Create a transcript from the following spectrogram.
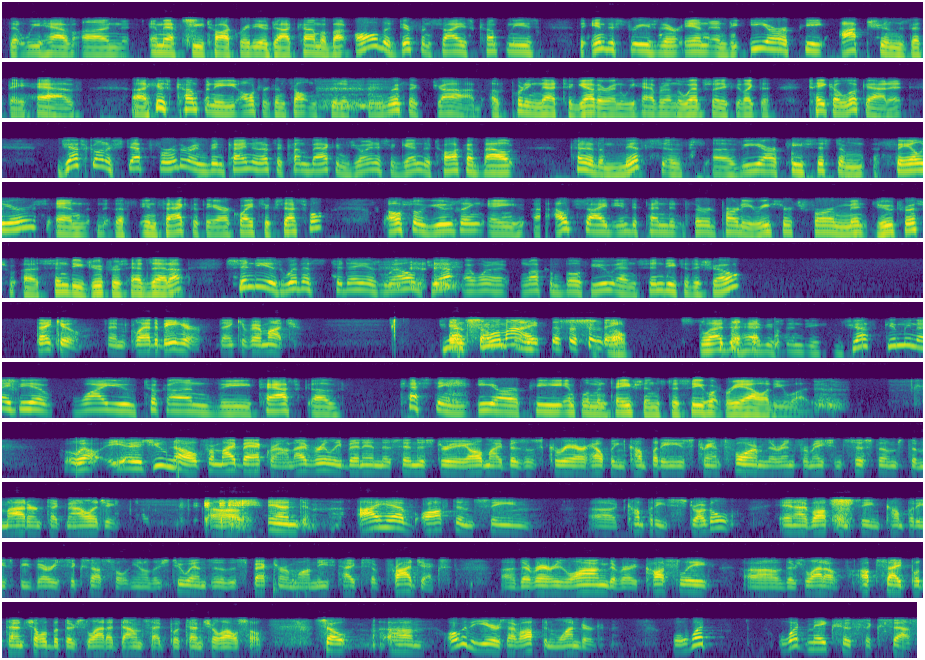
that we have on mfgtalkradio.com about all the different size companies, the industries they're in, and the ERP options that they have. Uh, his company, Ultra Consultants, did a terrific job of putting that together, and we have it on the website if you'd like to take a look at it. Jeff's gone a step further and been kind enough to come back and join us again to talk about kind of the myths of, of ERP system failures and the, in fact that they are quite successful. Also using a uh, outside independent third party research firm, Mint Jutras. Uh, Cindy Jutras heads that up. Cindy is with us today as well. Jeff, I want to welcome both you and Cindy to the show. Thank you and glad to be here. Thank you very much. and so am I. This is Cindy. Well, glad to have you, Cindy. Jeff, give me an idea why you took on the task of testing ERP implementations to see what reality was. Well, as you know from my background, I've really been in this industry all my business career helping companies transform their information systems to modern technology. Uh, and I have often seen uh, companies struggle, and I've often seen companies be very successful. You know, there's two ends of the spectrum on these types of projects. Uh, they're very long, they're very costly. Uh, there's a lot of upside potential, but there's a lot of downside potential also. So, um, over the years, I've often wondered, well, what what makes a success,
